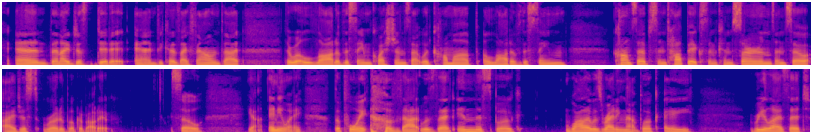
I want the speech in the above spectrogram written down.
and then I just did it. And because I found that there were a lot of the same questions that would come up, a lot of the same concepts and topics and concerns. And so I just wrote a book about it. So, yeah, anyway, the point of that was that in this book, while I was writing that book, I realized that,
